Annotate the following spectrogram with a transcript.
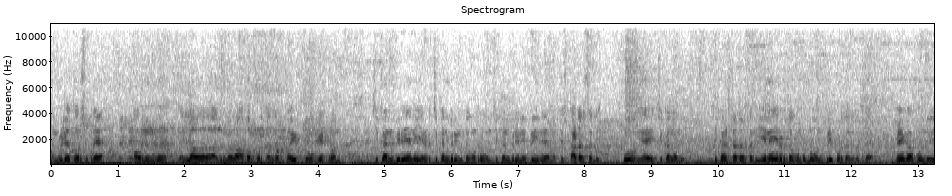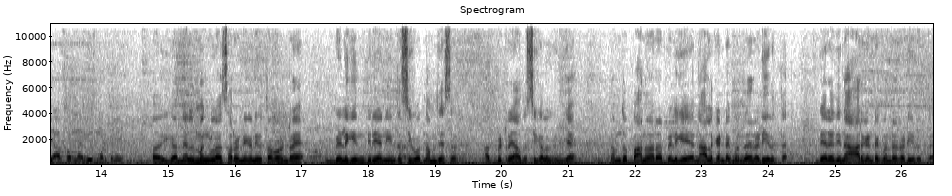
ನಮ್ಮ ವಿಡಿಯೋ ತೋರಿಸಿದ್ರೆ ಅವ್ರು ನಿಮಗೆ ಎಲ್ಲ ಅದ್ರ ಮೇಲೂ ಆಫರ್ ಕೊಡ್ತಾ ಇದ್ದಾರೆ buy two get one chicken biryani, ಎರಡು ಚಿಕನ್ ಬಿರಿಯಾನಿ ತೊಗೊಂಡ್ರೆ ಒಂದು ಚಿಕನ್ ಬಿರಿಯಾನಿ ಫ್ರೀ ಇದೆ. ಮತ್ತು ಸ್ಟಾರ್ಟರ್ಸಲ್ಲಿ ಟು ಚಿಕನಲ್ಲಿ ಚಿಕನ್ ಸ್ಟಾರ್ಟರ್ಸಲ್ಲಿ ಏನೇ ಎರಡು ತೊಗೊಂಡ್ರು ಒಂದು ಫ್ರೀ ಕೊಡ್ತಾ ಇರುತ್ತೆ ಬೇಗ ಬಂದು ಈ ಆಫರ್ನ ಯೂಸ್ ಮಾಡ್ಕೊಳ್ಳಿ. ಈಗ ನೆಲಮಂಗಲ ಸರೌಂಡಿಂಗ್ ನೀವು ತೊಗೊಂಡ್ರೆ ಬೆಳಗಿನ ಬಿರಿಯಾನಿ ಅಂತ ಸಿಗೋದು ನಮ್ಮದೇ ಸರ್ ಅದು ಬಿಟ್ಟರೆ ಯಾವುದೂ ಸಿಗಲ್ಲ ನಿಮಗೆ. ನಮ್ಮದು ಭಾನುವಾರ ಬೆಳಗ್ಗೆ ನಾಲ್ಕು ಗಂಟೆಗೆ ಬಂದರೆ ರೆಡಿ ಇರುತ್ತೆ. ಬೇರೆ ದಿನ ಆರು ಗಂಟೆಗೆ ಬಂದರೆ ರೆಡಿ ಇರುತ್ತೆ.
